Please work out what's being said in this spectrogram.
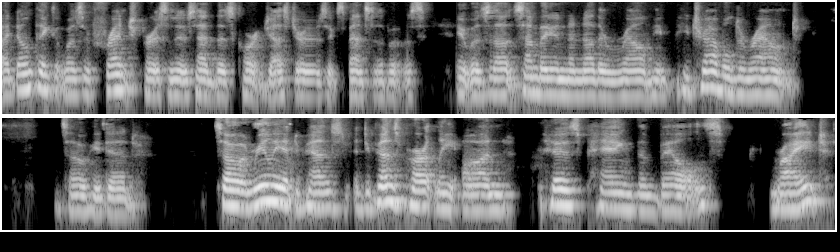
I, don't think it was a French person who said this court jester is expensive. It was it was uh, somebody in another realm. He he traveled around, so he did. So really, it depends. It depends partly on who's paying the bills, right?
